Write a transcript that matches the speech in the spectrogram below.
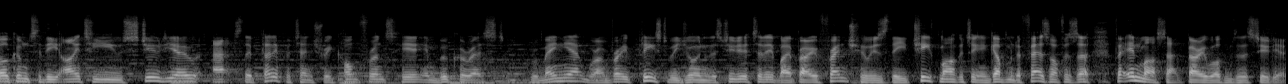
Welcome to the ITU studio at the Plenipotentiary Conference here in Bucharest, Romania, where I'm very pleased to be joined in the studio today by Barry French, who is the Chief Marketing and Government Affairs Officer for Inmarsat. Barry, welcome to the studio.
